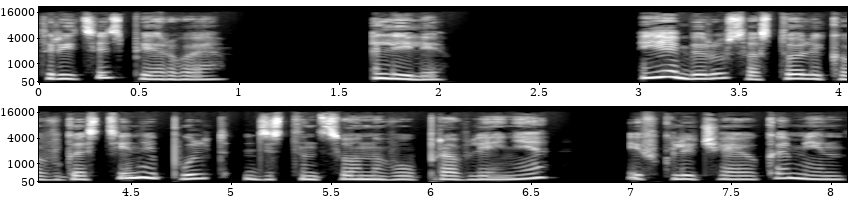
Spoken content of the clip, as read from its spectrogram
31. Лили. Я беру со столика в гостиной пульт дистанционного управления и включаю камин,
